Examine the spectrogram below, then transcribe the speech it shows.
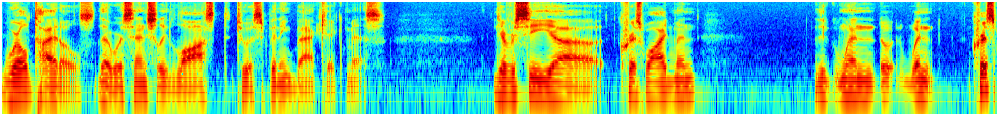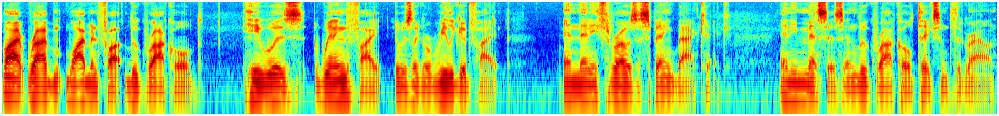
world titles that were essentially lost to a spinning back kick miss. Do you ever see uh, Chris Weidman? The- When uh, when Chris Weidman fought Luke Rockhold, he was winning the fight. It was like a really good fight, and then he throws a spinning back kick and he misses, and Luke Rockhold takes him to the ground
